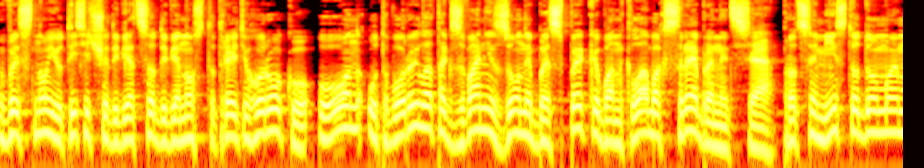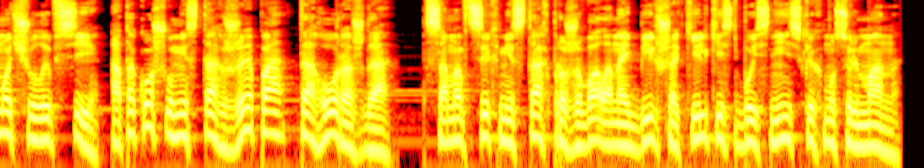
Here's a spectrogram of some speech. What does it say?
Весною 1993 року ООН утворила так звані зони безпеки в анклавах Сребрениця. Про це місто, думаємо, чули всі, а також у містах Жепа та Горажда. Саме в цих містах проживала найбільша кількість боснійських мусульман.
